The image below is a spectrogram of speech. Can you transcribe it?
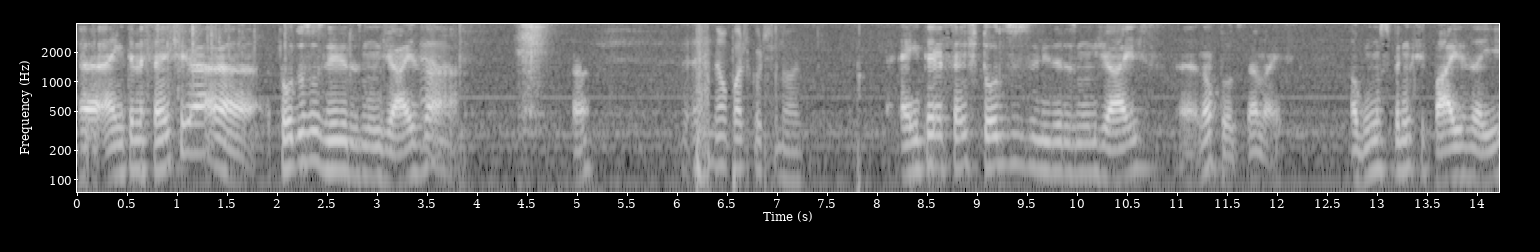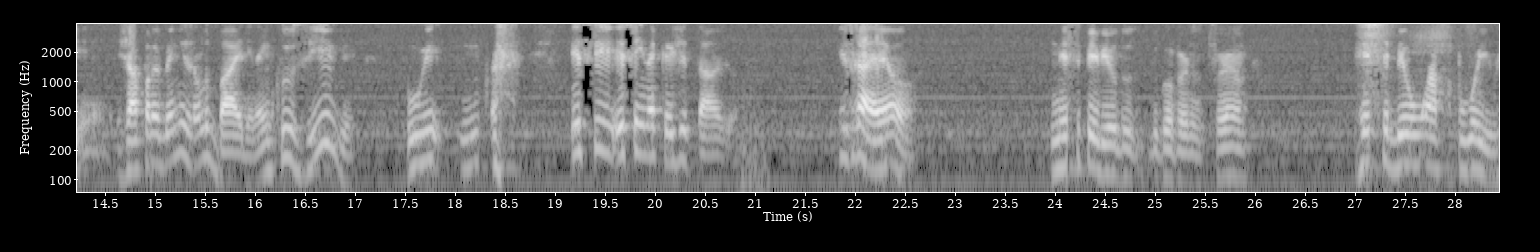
é, é interessante a, todos os líderes mundiais a, a Não, pode continuar. é interessante todos os líderes mundiais, é, não todos, né, mas alguns principais aí já parabenizando o Biden, né? Inclusive, o, esse, esse é inacreditável. Israel, nesse período do governo Trump, recebeu um apoio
